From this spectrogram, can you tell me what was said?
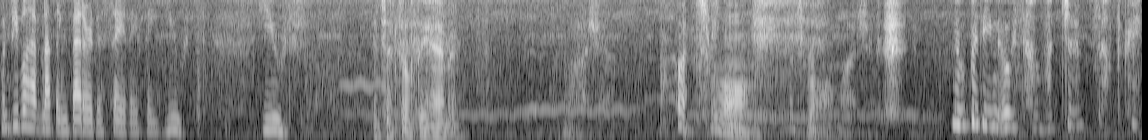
When people have nothing better to say, they say youth. Youth. It's a filthy habit. Masha. What's wrong? What's wrong, Masha? Nobody knows how much I'm suffering.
